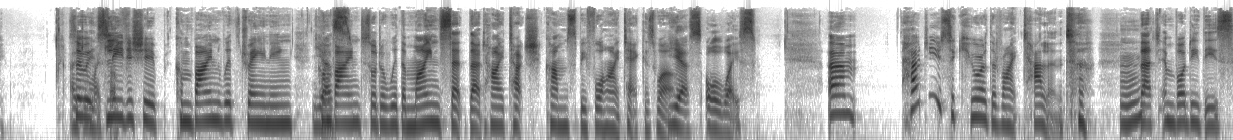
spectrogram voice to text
I. I so it's myself. leadership combined with training, yes. combined sort of with a mindset that high touch comes before high tech as well. Yes, always. Um, how do you secure the right talent mm. that embody these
